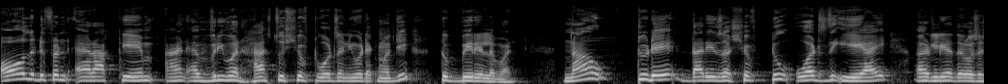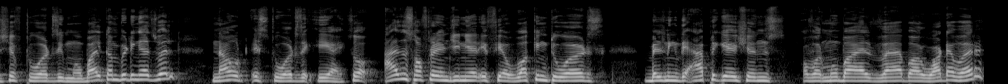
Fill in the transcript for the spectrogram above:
all the different era came and everyone has to shift towards a new technology to be relevant. Now today there is a shift towards the ai earlier there was a shift towards the mobile computing as well. Now it's towards the ai so as a software engineer if you're working towards building the applications our mobile web or whatever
